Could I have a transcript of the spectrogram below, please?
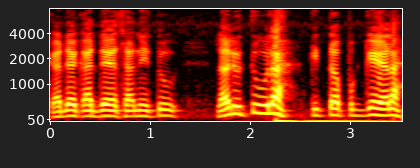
Kadang-kadang saat itu lalu itulah kita pegilah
